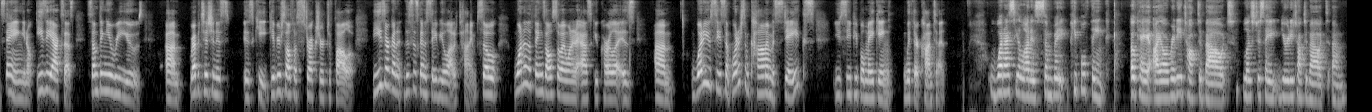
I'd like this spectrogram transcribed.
saying, you know, easy access, something you reuse, um, repetition is is key. Give yourself a structure to follow. These are gonna. This is gonna save you a lot of time. So one of the things also I wanted to ask you, Carla, is um, what do you see? Some what are some common mistakes you see people making with their content? What I see a lot is somebody people think, okay, I already talked about. Let's just say you already talked about um,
